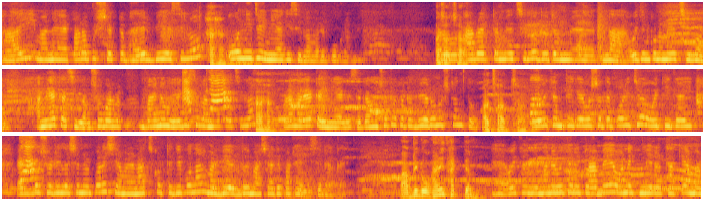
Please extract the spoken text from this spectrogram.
ভাই মানে পাড়াপড়শি একটা ভাইয়ের বিয়ে ছিল হ্যাঁ, হ্যাঁ। ও নিজেই নিয়ে গেছিল আমার এই প্রোগ্রামে। আচ্ছা আচ্ছা। আরও একটা মেয়ে ছিল দুইটা না ওই দিন কোনো মেয়ে ছিল না। আমি একা ছিলাম সবার বাইনা হয়ে গেছিল আমি একা ছিলাম। হ্যাঁ, হ্যাঁ। পরে আমার একাই নিয়ে গেছে কারণ ছোটখাটো বিয়ের অনুষ্ঠান তো। আচ্ছা আচ্ছা। ওইখান থেকে ওর সাথে পরিচয় ওই থেকেই এক বছর রিলেশনের পরে সে আমার নাচ করতে দিব না আমার বিয়ের দুই মাস আগে পাঠিয়ে দিছে ঢাকায়। আপনি কি ওখানেই থাকতেন? হ্যাঁ। ওইখানে মানে ওইখানে ক্লাবে অনেক মেয়েরা থাকে। আমার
